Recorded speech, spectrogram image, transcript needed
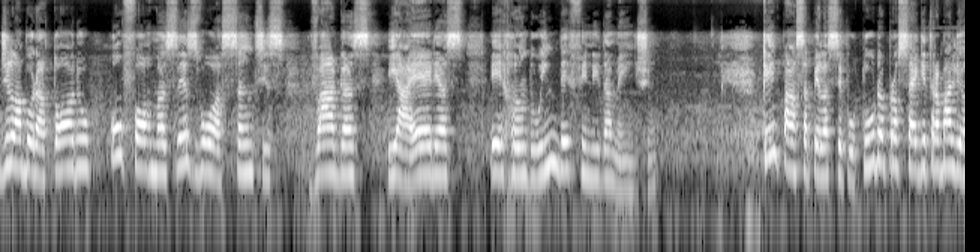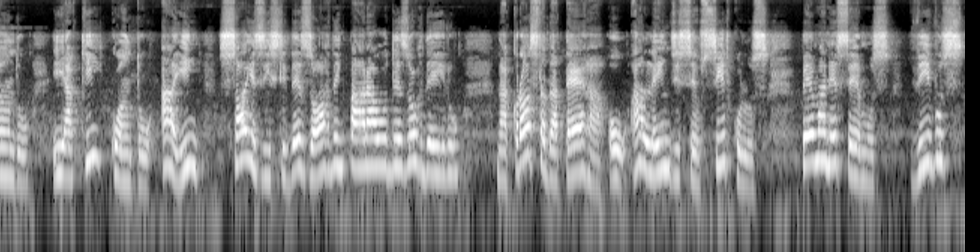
de laboratório ou formas esvoaçantes, vagas e aéreas, errando indefinidamente. Quem passa pela sepultura prossegue trabalhando, e aqui quanto aí só existe desordem para o desordeiro. Na crosta da terra ou além de seus círculos, permanecemos vivos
